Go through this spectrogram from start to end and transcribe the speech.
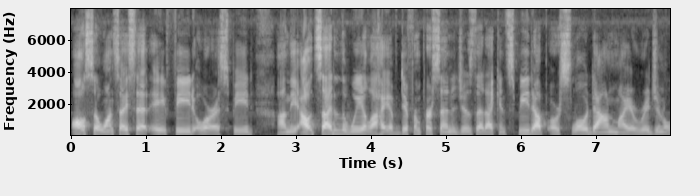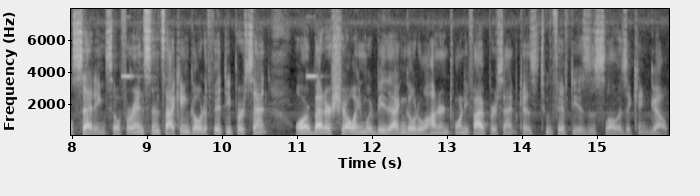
Also, once I set a feed or a speed, on the outside of the wheel, I have different percentages that I can speed up or slow down my original setting. So for instance, I can go to 50% or a better showing would be that I can go to 125% because 250 is as slow as it can go.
